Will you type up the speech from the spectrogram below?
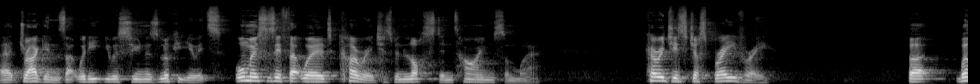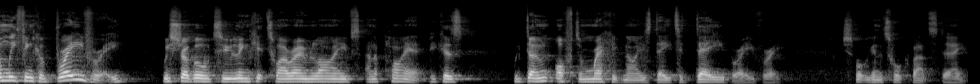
uh, dragons that would eat you as soon as look at you. It's almost as if that word courage has been lost in time somewhere. Courage is just bravery. But when we think of bravery, we struggle to link it to our own lives and apply it because we don't often recognize day to day bravery, which is what we're going to talk about today.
